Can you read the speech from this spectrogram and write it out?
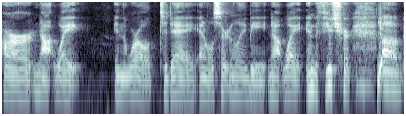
are not white in the world today and will certainly be not white in the future. Yeah. Um,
